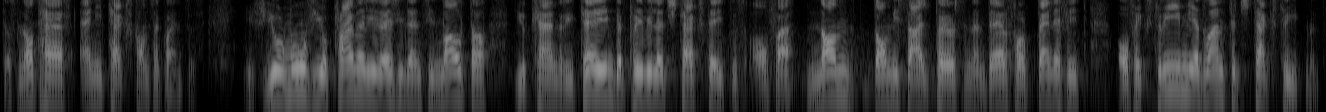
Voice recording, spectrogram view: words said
does not have any tax consequences. If you move your primary residence in Malta, you can retain the privileged tax status of a non-domiciled person and therefore benefit of extremely advantaged tax treatment.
